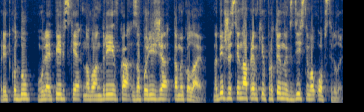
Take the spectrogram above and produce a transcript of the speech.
Рідкодуб, Гуляйпільське, Новоандріївка, Запоріжжя та Миколаїв. На більшості напрямків противник здійснював обстріли.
